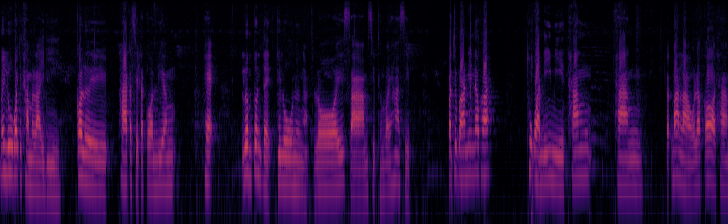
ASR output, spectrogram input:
ไม่รู้ว่าจะทำอะไรดี ก็เลยพาเกษตรกรเลี้ยงแพะ เริ่มต้นแต่กิโลหนึ่งอะร้อยสามสิบถึงร้อยห้าสิบปัจจุบันนี้นะคะ ทุกวันนี้มีทั้งทางบ้านเราแล้วก็ทาง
